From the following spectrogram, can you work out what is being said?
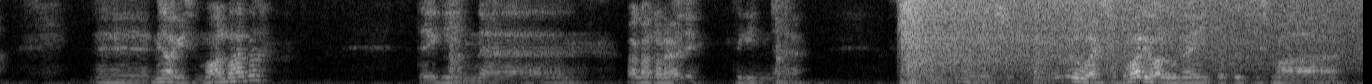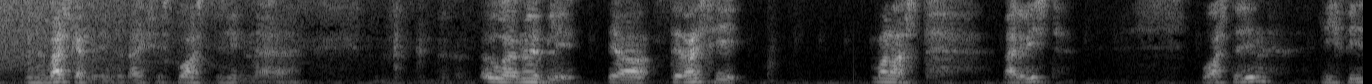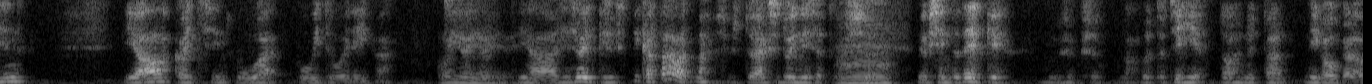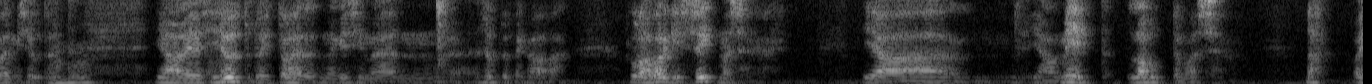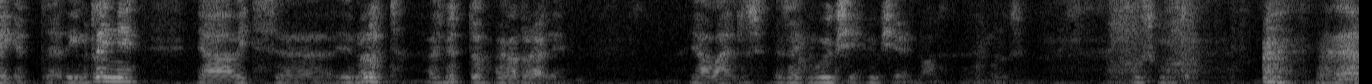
mina käisin maal vahepeal. tegin äh,, väga tore oli, tegin äh,. õues varjualune ehitatud, siis ma äh, värskendasin seda, ehk siis puhastasin äh, õuemööbli ja terrassi vanast värvist. puhastasin, lihvisin ja katsin uue puiduõliga. oi, oi, oi, ja siis olidki siuksed pikad päevad, noh, siuksed üheksatunnised, kus mm. üksinda teedki siuksed, noh, võtad sihi, et noh, nüüd ta on nii kaugele valmis jõuda. Mhm. ja, ja siis õhtud olid toredad, me käisime mm, sõpradega sulapargis sõitmas ja, ja meelt lahutamas. noh, oligi, et tegime trenni ja veits äh, jõime õlut, ajasime juttu, väga tore oli. hea vaheldus ja said nagu üksi, üksi olid maal, mõnus, uskumatu hea.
